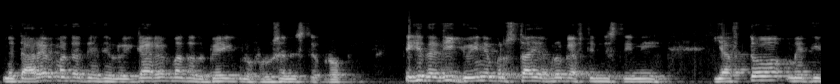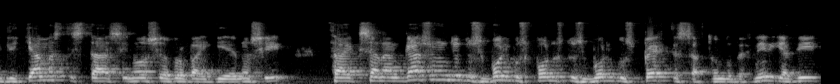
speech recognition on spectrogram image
με τα ρεύματα, τα ιδεολογικά ρεύματα τα οποία κυκλοφορούσαν στην Ευρώπη. Έχετε δίκιο, είναι μπροστά η Ευρώπη αυτή τη στιγμή. Γι' αυτό με τη δικιά μας τη στάση ως Ευρωπαϊκή Ένωση θα εξαναγκάσουν και τους υπόλοιπους πόλους, τους υπόλοιπους παίχτες σε αυτό το παιχνίδι γιατί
